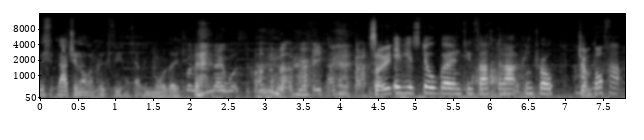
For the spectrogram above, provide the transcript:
This is actually I'm not going to confuse myself anymore though. Well, you know what's the fun of that break. So If you're still going too fast and out of control, Jump off? Tap,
